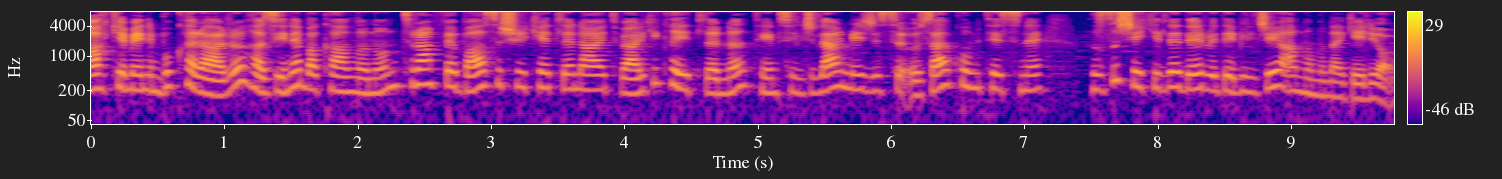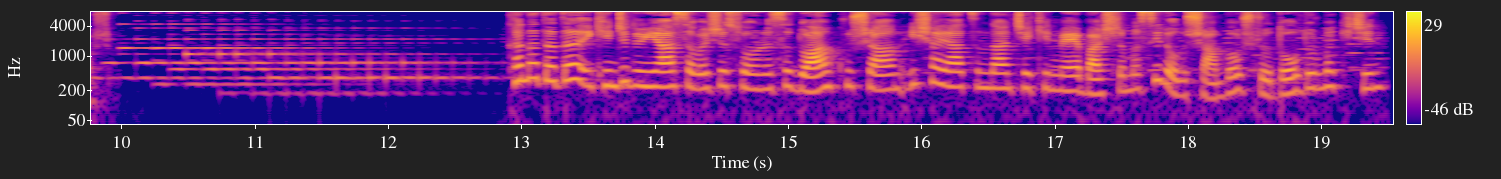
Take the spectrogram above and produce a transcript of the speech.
Mahkemenin bu kararı Hazine Bakanlığı'nın Trump ve bazı şirketlerine ait vergi kayıtlarını Temsilciler Meclisi Özel Komitesi'ne hızlı şekilde devredebileceği anlamına geliyor. Kanada'da İkinci Dünya Savaşı sonrası doğan kuşağın iş hayatından çekilmeye başlamasıyla oluşan boşluğu doldurmak için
